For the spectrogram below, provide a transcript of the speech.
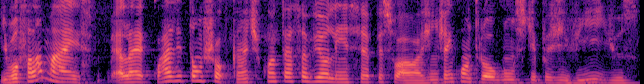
e vou falar mais, ela é quase tão chocante quanto essa violência pessoal. A gente já encontrou alguns tipos de vídeos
